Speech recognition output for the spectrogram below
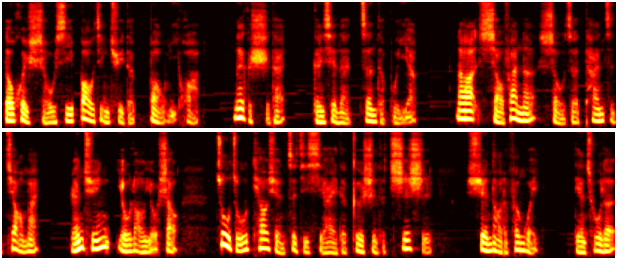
都会熟悉抱进去的爆米花，那个时代跟现在真的不一样。那小贩呢，守着摊子叫卖，人群有老有少，驻足挑选自己喜爱的各式的吃食，喧闹的氛围点出了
